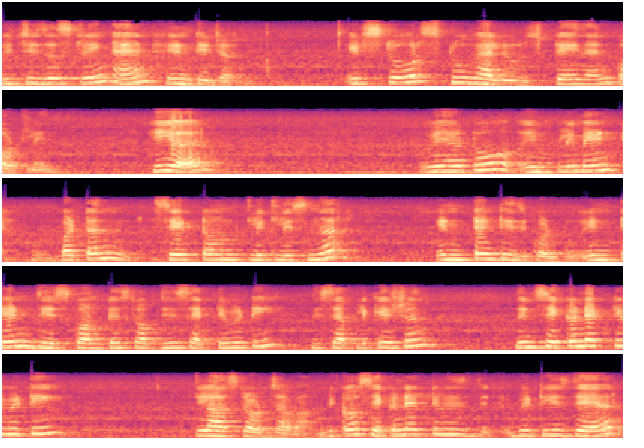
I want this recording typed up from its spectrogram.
which is a string and integer. It stores two values 10 and kotlin. Here we have to implement button set on click listener. Intent is equal to intent this context of this activity this application. Then second activity class.java because second activity is there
